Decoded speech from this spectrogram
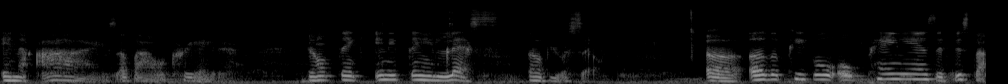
in the eyes of our creator. Don't think anything less of yourself. Uh, other people opinions, if it's the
